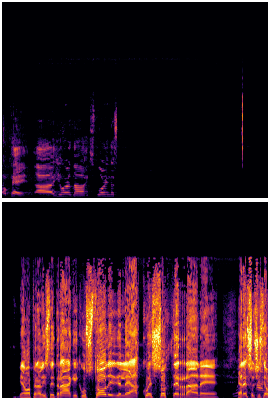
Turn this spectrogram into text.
Okay, uh, you are the exploring the Abbiamo appena visto i draghi custodi delle acque sotterranee. E adesso ci stiamo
